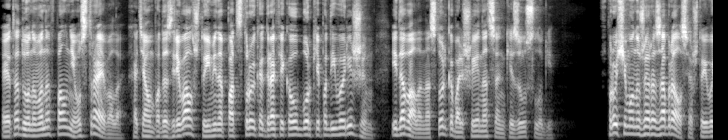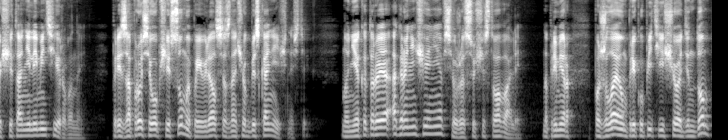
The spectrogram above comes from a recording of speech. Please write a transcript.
Это Донована вполне устраивало, хотя он подозревал, что именно подстройка графика уборки под его режим и давала настолько большие наценки за услуги. Впрочем, он уже разобрался, что его счета не лимитированы. При запросе общей суммы появлялся значок бесконечности – но некоторые ограничения все же существовали. Например, пожелая он прикупить еще один дом,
